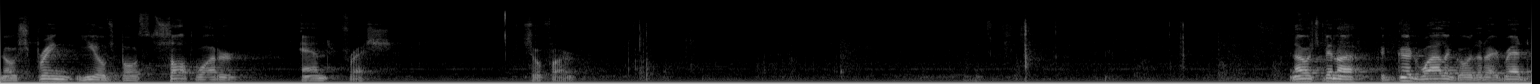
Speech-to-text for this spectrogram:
no spring yields both salt water and fresh. So far. Now, it's been a, a, good while ago that I read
